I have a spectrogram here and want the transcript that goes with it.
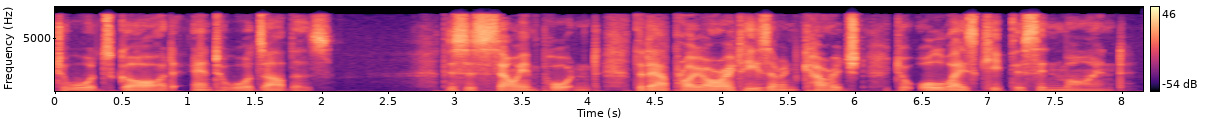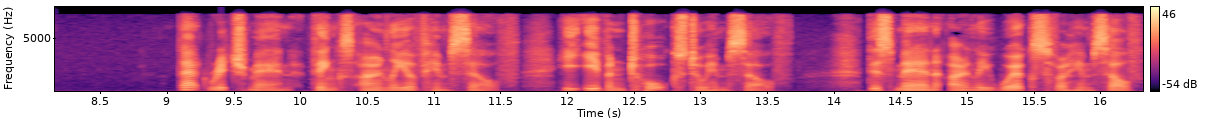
towards God and towards others. This is so important that our priorities are encouraged to always keep this in mind. That rich man thinks only of himself. He even talks to himself. This man only works for himself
